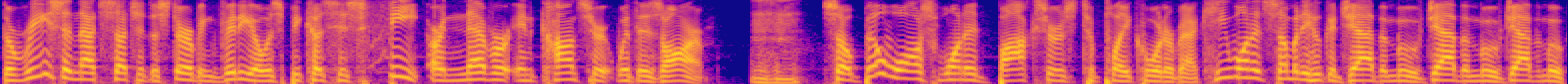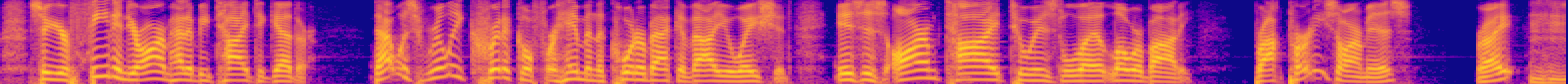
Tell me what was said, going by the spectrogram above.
The reason that's such a disturbing video is because his feet are never in concert with his arm. Mm-hmm. So Bill Walsh wanted boxers to play quarterback. He wanted somebody who could jab and move, jab and move, jab and move. So your feet and your arm had to be tied together. That was really critical for him in the quarterback evaluation. Is his arm tied to his lower body? Brock Purdy's arm is, right? Mm-hmm.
